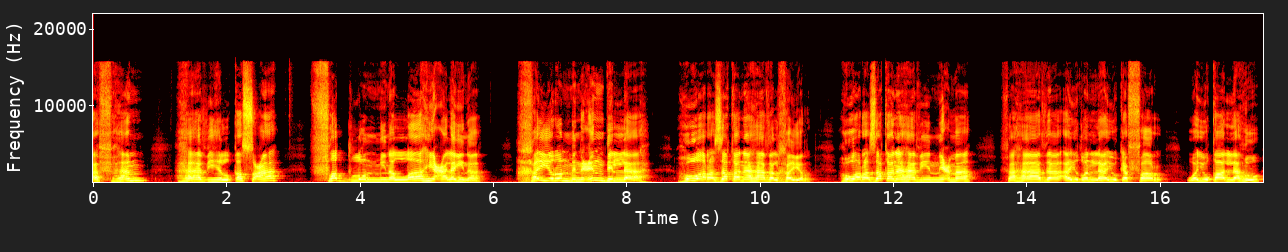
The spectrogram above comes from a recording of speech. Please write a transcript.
أفهم هذه القصعة فضل من الله علينا خير من عند الله. هو رزقنا هذا الخير هو رزقنا هذه النعمة. فهذا أيضا لا يكفر ويقال له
